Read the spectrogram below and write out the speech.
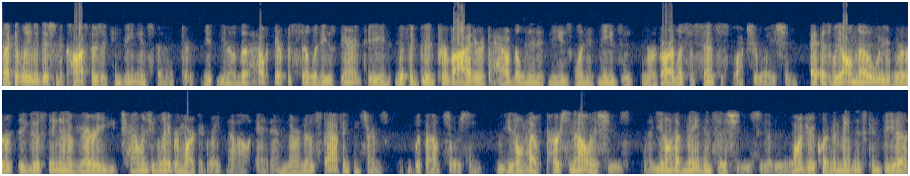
Secondly, in addition to cost, there's a convenience factor. You, you, know, the healthcare facility is guaranteed with a good provider to have the linen it needs when it needs it, regardless of census fluctuation. As we all know, we, are existing in a very challenging labor market right now, and, and there are no staffing concerns with outsourcing. You don't have personnel issues. You don't have maintenance issues. Laundry equipment maintenance can be a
